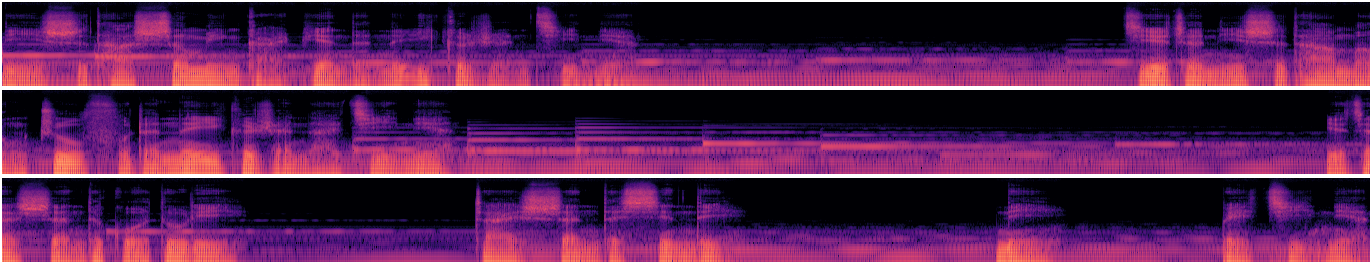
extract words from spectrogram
你使他生命改变的那一个人纪念，借着你使他蒙祝福的那一个人来纪念。也在神的国度里，在神的心里，你被纪念。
